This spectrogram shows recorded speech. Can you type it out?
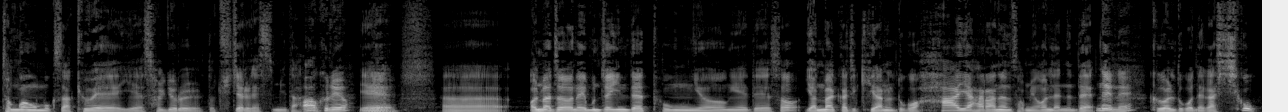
정광훈 목사 교회에 설교를 또 취재를 했습니다. 아 그래요? 예. 어, 얼마 전에 문재인 대통령에 대해서 연말까지 기한을 두고 하야하라는 성명을 냈는데 네네. 그걸 두고 내가 시국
